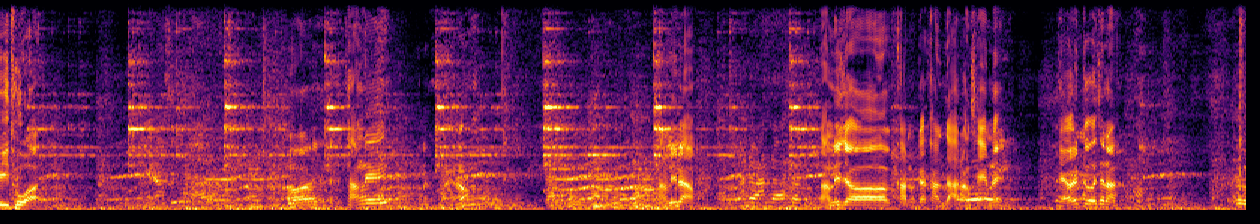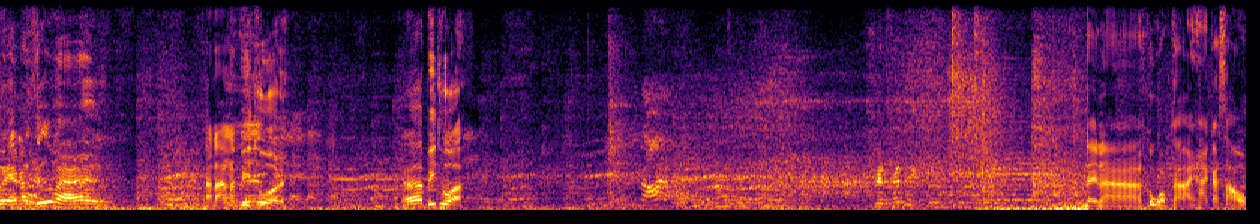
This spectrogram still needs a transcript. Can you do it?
Bi thua? Thôi, thắng đi. Thắng đi nào. Thắng đi cho khán, các khán giả đang xem đấy. Kéo hết cỡ thế nào. Ừ em đang giữ mà. Khả năng là Bi thua rồi. Bi thua. À? Đấy Đây là Khúc Ngọc Thái 2k6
